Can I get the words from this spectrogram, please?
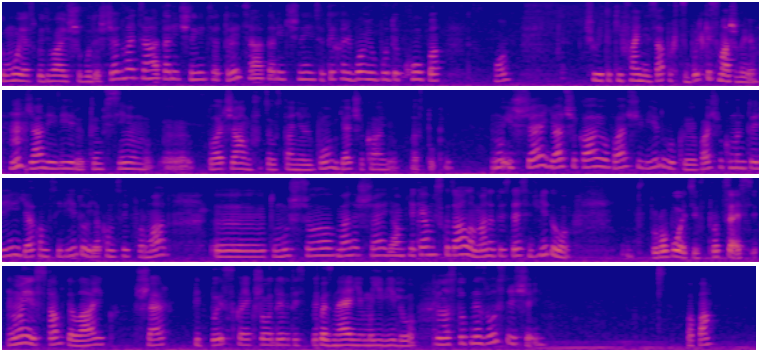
Тому я сподіваюся, що буде ще 20-та річниця, 30-та річниця, тих альбомів буде купа. О, чую такий файний запах цибульки смаженої. М? Я не вірю тим всім е, плачам, що це останній альбом. Я чекаю наступний. Ну і ще я чекаю ваші відгуки, ваші коментарі, як вам це відео, як вам цей формат. Е, тому що в мене ще, я, як я вам сказала, в мене десь 10 відео в роботі, в процесі. Ну і ставте лайк, шер, підписка, якщо ви дивитесь без неї мої відео. До наступних зустрічей. Па-па!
